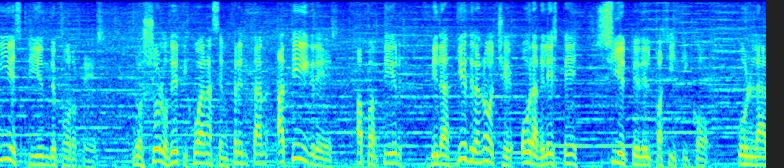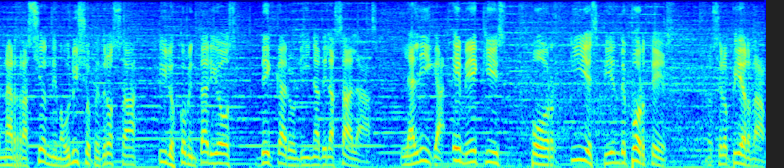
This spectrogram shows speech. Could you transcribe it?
ESPN Deportes. Los Cholos de Tijuana se enfrentan a Tigres a partir de de las 10 de la noche, hora del este, 7 del Pacífico, con la narración de Mauricio Pedrosa y los comentarios de Carolina de las Alas. La Liga MX por ESPN Deportes. No se lo pierdan.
